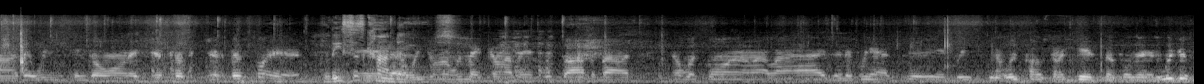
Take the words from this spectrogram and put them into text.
uh, that we can go on as just, just as players. Lisa's and, condo. Uh, we, go we make comments, we talk about you know what's going on in our lives, and if we have kids, we you know we post our kids stuff on there. And We're just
